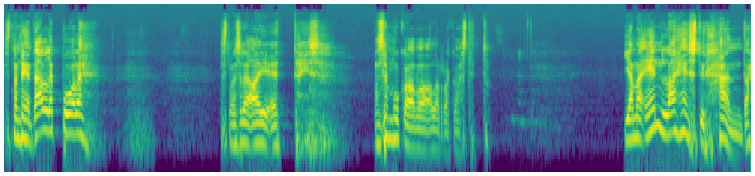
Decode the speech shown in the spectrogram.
Sitten mä menen tälle puolelle. Sitten mä sanoin, ai että isä. On se mukavaa olla rakastettu. Ja mä en lähesty häntä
